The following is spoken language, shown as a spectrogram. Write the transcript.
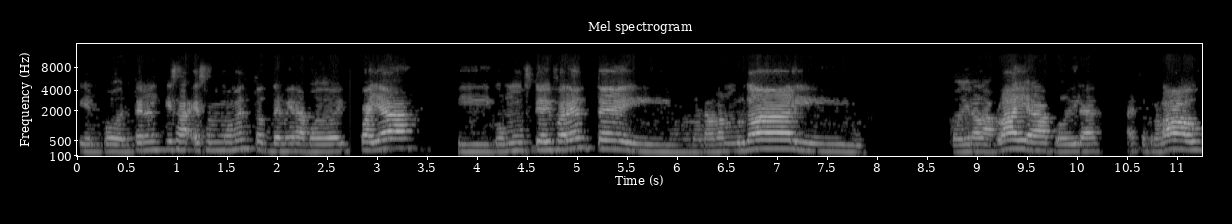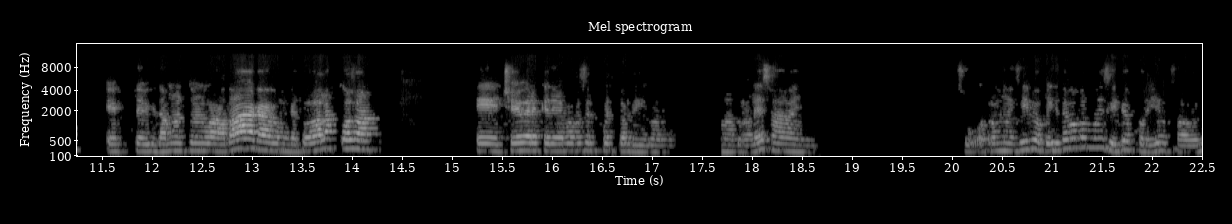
y el poder tener quizás esos momentos de, mira, puedo ir para allá y con un sitio diferente y me tratan brutal y puedo ir a la playa, puedo ir a, este otro lado, este, visitamos el túnel Guadataca, como que todas las cosas eh, chéveres que tiene para hacer Puerto Rico, naturaleza, en sus otros municipios, visiten otros municipios por ellos, por favor.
